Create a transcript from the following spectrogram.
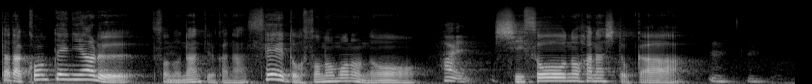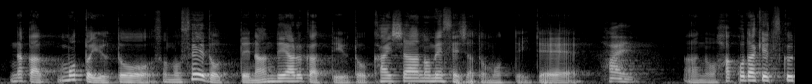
ただ根底にあるそのなんていうのかな制度そのもののはい。思想の話とかうんうん。なんかもっと言うとその制度って何でやるかっていうと会社のメッセージだと思っていてはい。あの箱だけ作っ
